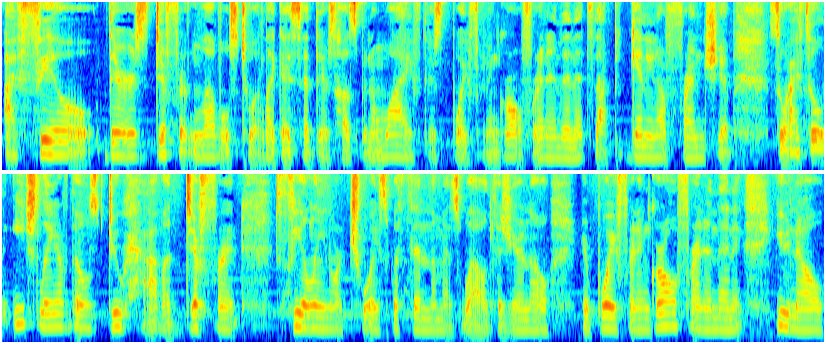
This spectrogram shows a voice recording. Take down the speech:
I feel there's different levels to it. Like I said, there's husband and wife, there's boyfriend and girlfriend, and then it's that beginning of friendship. So I feel each layer of those do have a different feeling or choice within them as well. Because you know, your boyfriend and girlfriend, and then it, you know,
